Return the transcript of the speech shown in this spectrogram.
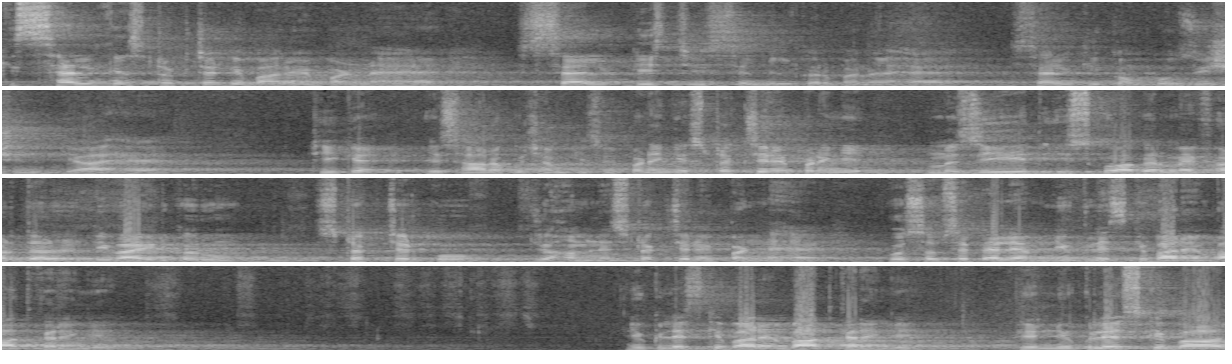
कि सेल के स्ट्रक्चर के बारे में पढ़ना है। सेल किस चीज़ से मिलकर बना है? सेल की कंपोजिशन क्या है? ठीक है, ये सारा कुछ हम किसमें पढ़ेंगे? स्ट्रक्चर में पढ़ेंगे। मज़ीद इसको अगर मैं फर्दर डिवाइड करूँ स्ट्रक्चर को, जो हमने स्ट्रक्चर में पढ़ना है, वो सबसे पहले हम न्यूक्लियस के बारे में बात करेंगे। न्यूक्लियस के बारे में बात करेंगे। फिर न्यूक्लियस के बाद,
